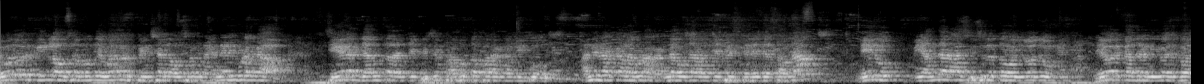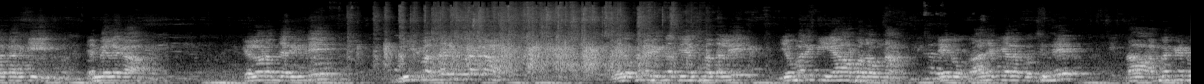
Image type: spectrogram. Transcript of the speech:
ఎవరెవరికి ఇల్లు అవసరం ఉంది ఎవరెవరికి పెన్షన్ అవసరం ఉంది అనేది కూడా చేయడం జరుగుతుందని చెప్పేసి ప్రభుత్వ పరంగా మీకు అన్ని రకాల కూడా అండగా ఉండాలని చెప్పేసి తెలియజేస్తా ఉన్నా. నేను మీ అందరి ఆశీస్సులతో ఈరోజు దేవరికద్ర నియోజకవర్గానికి ఎమ్మెల్యేగా గెలవడం జరిగింది. మీకు అందరికీ కూడా నేను ఒకటే విజ్ఞప్తి చేసిన తల్లి ఎవరికి ఏ ఆపద ఉన్నా నేను రాజకీయాలకు వచ్చింది. నా అడ్వకేట్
